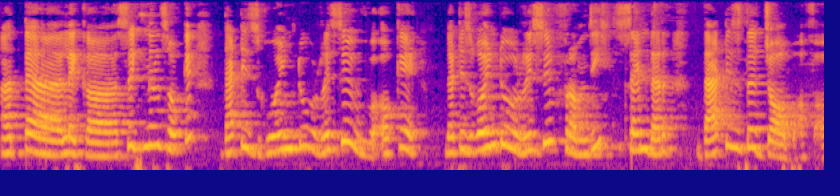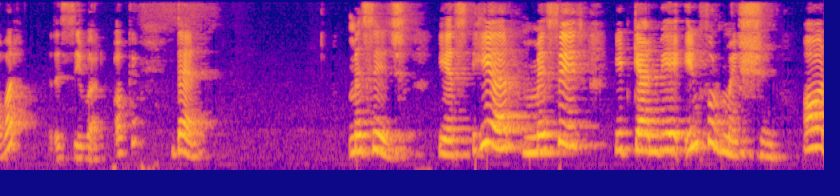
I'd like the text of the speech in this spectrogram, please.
uh, the, like uh, signals okay that is going to receive okay that is going to receive from the sender that is the job of our receiver okay then message yes here message it can be a information or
